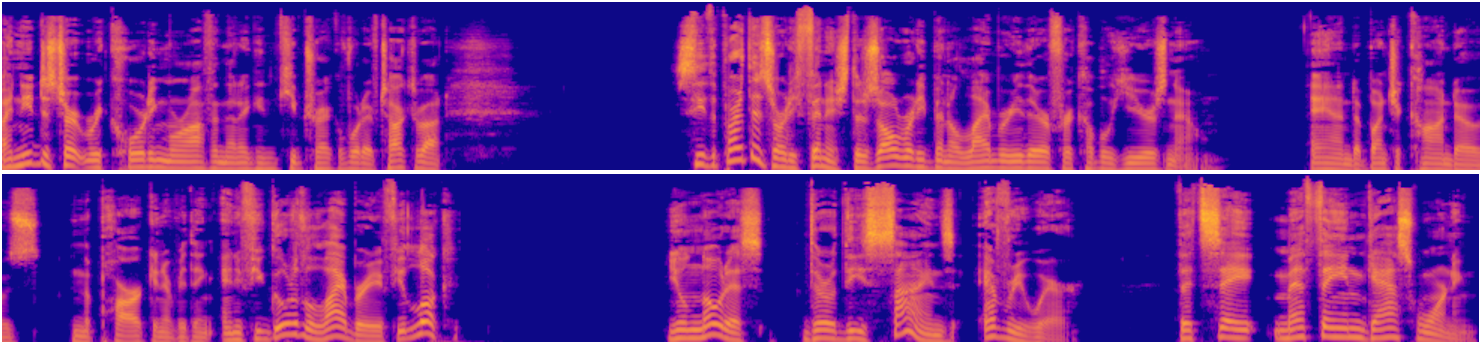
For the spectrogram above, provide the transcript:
I need to start recording more often than I can keep track of what I've talked about. See, the part that's already finished, there's already been a library there for a couple of years now, and a bunch of condos in the park and everything. And if you go to the library, if you look, you'll notice there are these signs everywhere that say methane gas warning.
